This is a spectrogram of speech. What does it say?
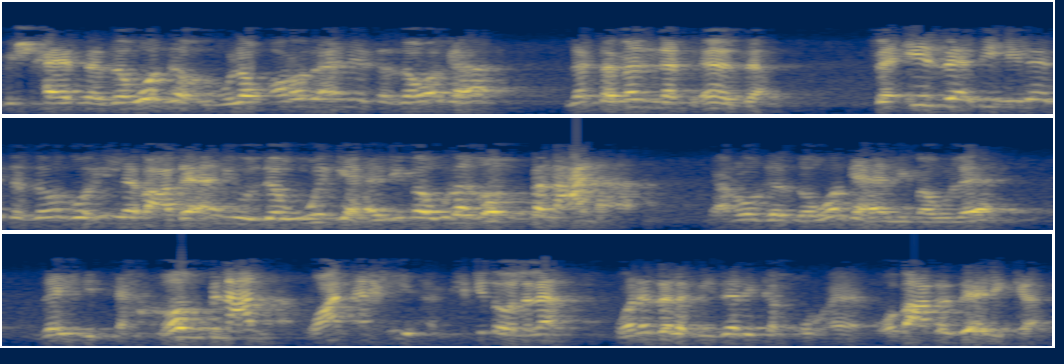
مش هيتزوجها ولو أراد أن يتزوجها لتمنت هذا. فإذا به لا يتزوجها إلا بعد أن يزوجها لمولاه غصبا عنها. يعني هو يتزوجها لمولاه زيد بن غصب عنها وعن أخيها. مش كده ولا لا؟ ونزل في ذلك القرآن. وبعد ذلك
